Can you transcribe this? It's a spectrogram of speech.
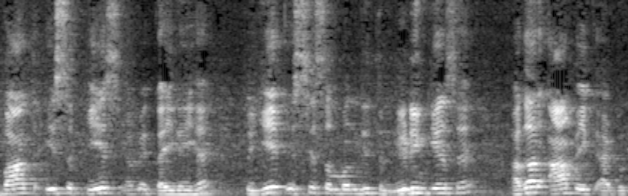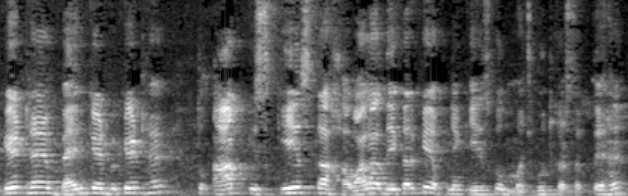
बात इस केस में कही गई है। तो ये इससे संबंधित लीडिंग केस है। अगर आप एक एडवोकेट हैं बैंक के एडवोकेट हैं तो आप इस केस का हवाला दे करके अपने केस को मज़बूत कर सकते हैं,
